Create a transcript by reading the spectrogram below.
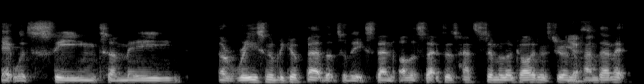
It would seem to me a reasonably good bet that to the extent other sectors had similar guidance during yes. the pandemic,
